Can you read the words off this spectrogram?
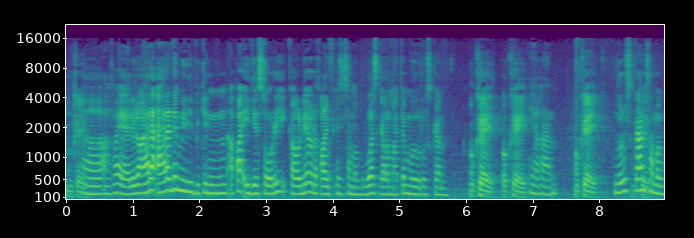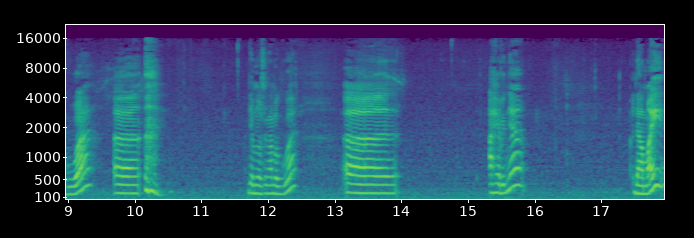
Oke. "Eh, apa ya? Dia bilang akhirnya, akhirnya dia milih bikin apa IG story kalau dia udah kualifikasi sama gua segala macam meluruskan. Oke oke. Ya kan? Oke. Meluruskan Oke. sama gua eh, dia meluruskan sama gua eh akhirnya damai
